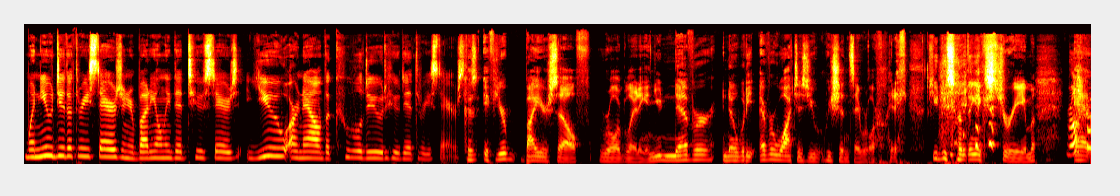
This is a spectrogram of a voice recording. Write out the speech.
When you do the three stairs and your buddy only did two stairs, you are now the cool dude who did three stairs. Because if you're by yourself rollerblading and you never, nobody ever watches you, we shouldn't say rollerblading. If you do something extreme, and, Rollerblading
